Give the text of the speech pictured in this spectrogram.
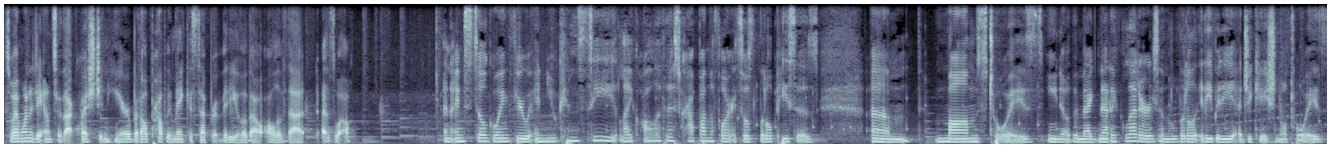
So I wanted to answer that question here, but I'll probably make a separate video about all of that as well. And I'm still going through, and you can see like all of this crap on the floor. It's those little pieces. Um, mom's toys, you know, the magnetic letters and the little itty bitty educational toys.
